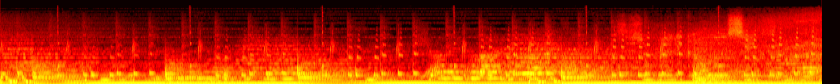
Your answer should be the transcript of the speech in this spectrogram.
Really cool to see you around.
